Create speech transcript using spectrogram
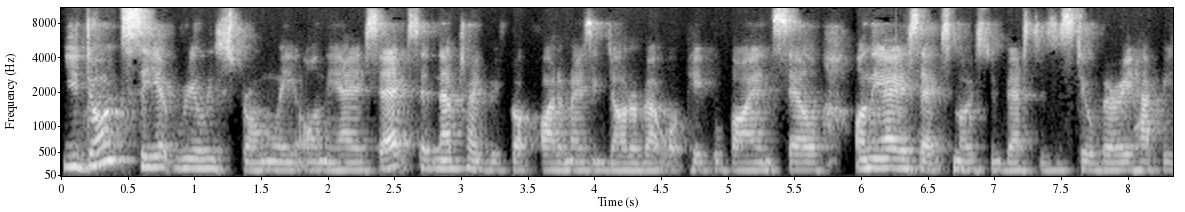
you don't see it really strongly on the ASX. At NabTrade, we've got quite amazing data about what people buy and sell. On the ASX, most investors are still very happy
